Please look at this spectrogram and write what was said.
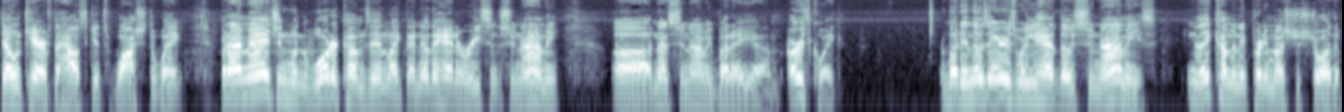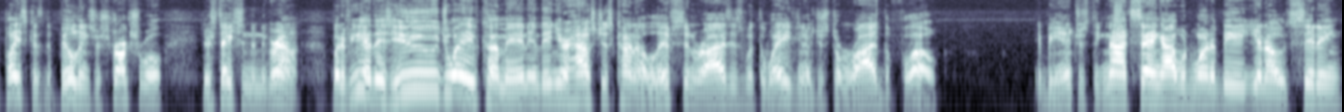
don't care if the house gets washed away. But I imagine when the water comes in, like I know they had a recent tsunami, uh, not a tsunami, but a um, earthquake. But in those areas where you have those tsunamis, they come and they pretty much destroy the place because the buildings are structural, they're stationed in the ground. But if you have this huge wave come in and then your house just kind of lifts and rises with the wave, you know, just to ride the flow, it'd be interesting. Not saying I would want to be, you know, sitting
